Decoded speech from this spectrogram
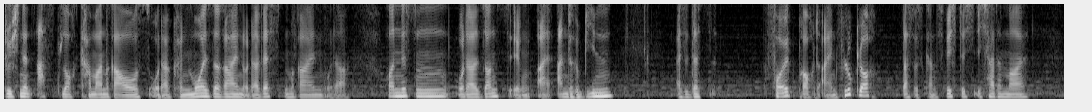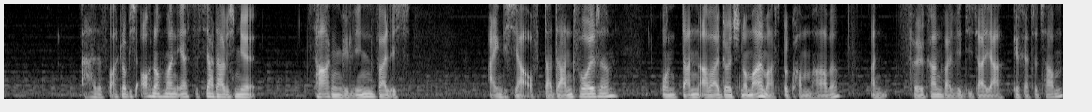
durch ein Astloch kann man raus oder können Mäuse rein oder Wespen rein oder Hornissen oder sonst andere Bienen. Also das Volk braucht ein Flugloch, das ist ganz wichtig. Ich hatte mal, ah, das war glaube ich auch noch mein erstes Jahr, da habe ich mir Zagen geliehen, weil ich eigentlich ja auf Dadant wollte und dann aber Deutsch Normalmaß bekommen habe an Völkern, weil wir die da ja gerettet haben.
